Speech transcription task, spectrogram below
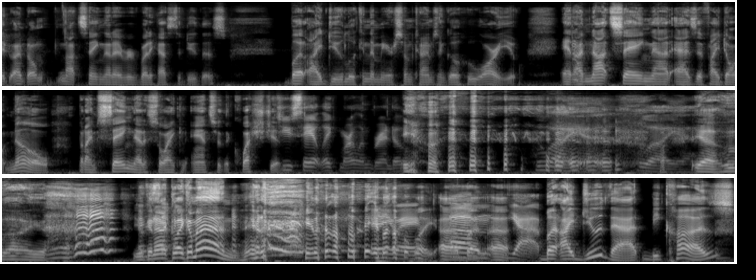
I I don't not saying that everybody has to do this, but I do look in the mirror sometimes and go, "Who are you?" And I'm not saying that as if I don't know, but I'm saying that so I can answer the question. do you say it like marlon brando yeah. who are you who are you yeah. Who are you? You I'm can act like a man. You know? You know, like- anyway like, uh, um, but uh, yeah but I do that because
